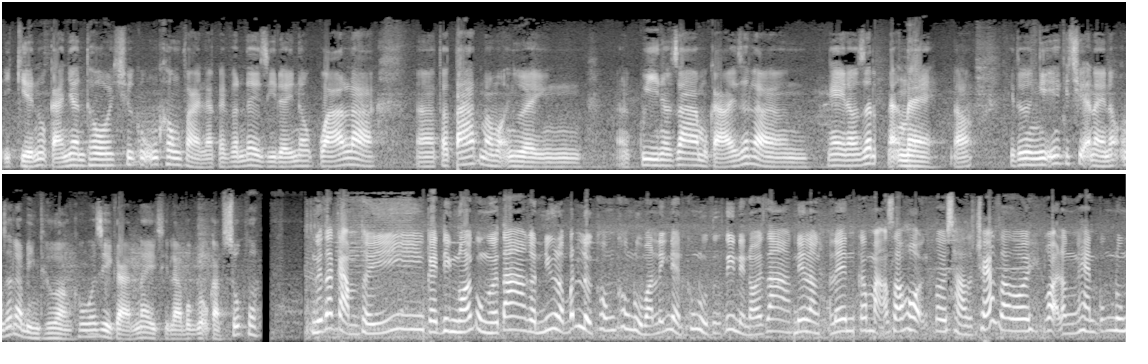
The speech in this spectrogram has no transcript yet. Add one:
ý kiến của cá nhân thôi chứ cũng không phải là cái vấn đề gì đấy nó quá là à, to tát mà mọi người quy nó ra một cái rất là nghe nó rất nặng nề đó. Thì tôi nghĩ cái chuyện này nó cũng rất là bình thường không có gì cả. Cái này chỉ là bộc lộ cảm xúc thôi. Người ta cảm thấy cái tiếng nói của người ta gần như là bất lực không không đủ bản lĩnh để không đủ tự tin để nói ra. Nên là lên các mạng xã hội tôi xả stress ra thôi. Gọi là hèn cũng đúng.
